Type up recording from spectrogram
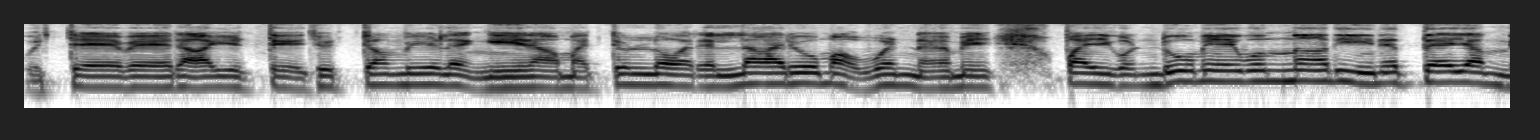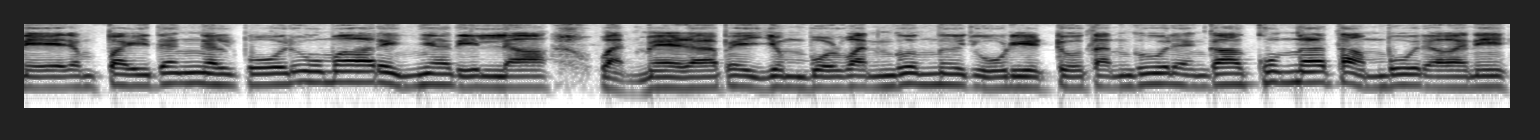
ഒറ്റവേരായിട്ട് ചുറ്റം വിളങ്ങിന മറ്റുള്ളവരെല്ലാരും അവണ്ണമേ പൈകൊണ്ടുമേവുന്ന ദീനത്തെ അന്നേരം പൈതങ്ങൾ പോലും അറിഞ്ഞതില്ല. വൻമേഴ പെയ്യുമ്പോൾ വൻകുന്ന് ചൂടിയിട്ടു തൻകൂലം കാക്കുന്ന തമ്പുരാനെ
